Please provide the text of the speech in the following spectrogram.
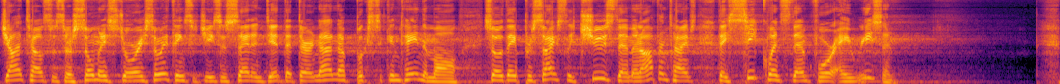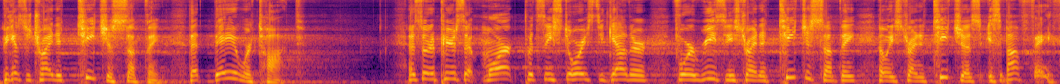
John tells us there's so many stories, so many things that Jesus said and did that there are not enough books to contain them all. So they precisely choose them, and oftentimes they sequence them for a reason because they're trying to teach us something that they were taught. And so it appears that Mark puts these stories together for a reason. He's trying to teach us something, and what he's trying to teach us is about faith.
